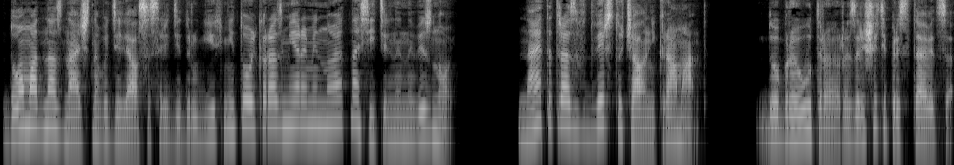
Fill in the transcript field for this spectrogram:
Дом однозначно выделялся среди других не только размерами, но и относительной новизной. На этот раз в дверь стучал некромант. «Доброе утро, разрешите представиться?»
